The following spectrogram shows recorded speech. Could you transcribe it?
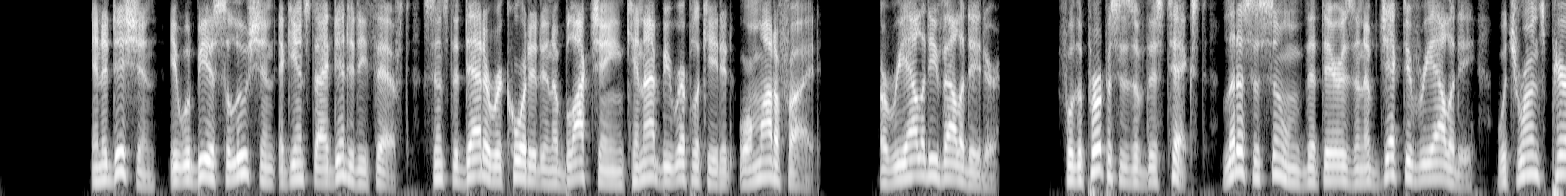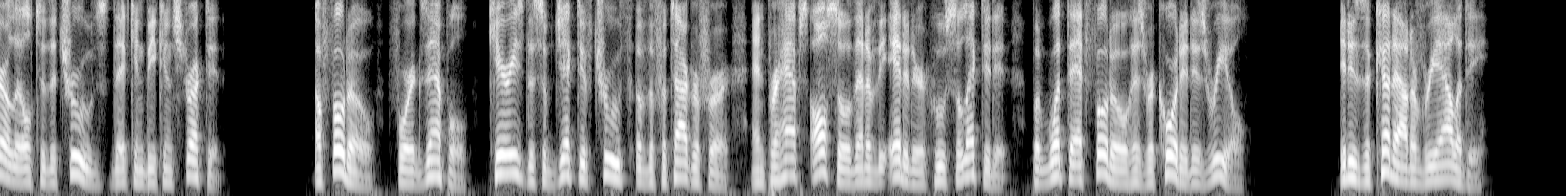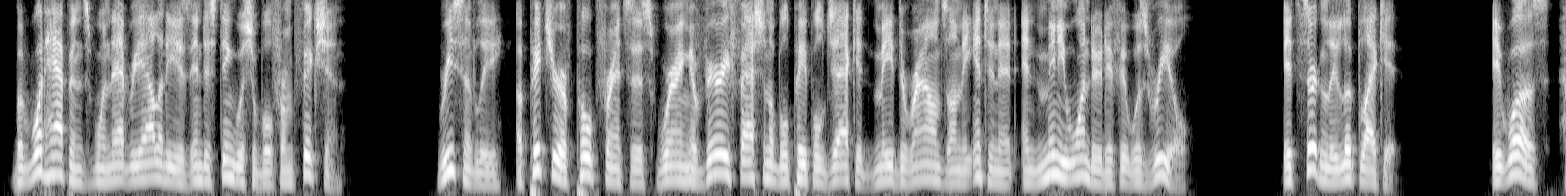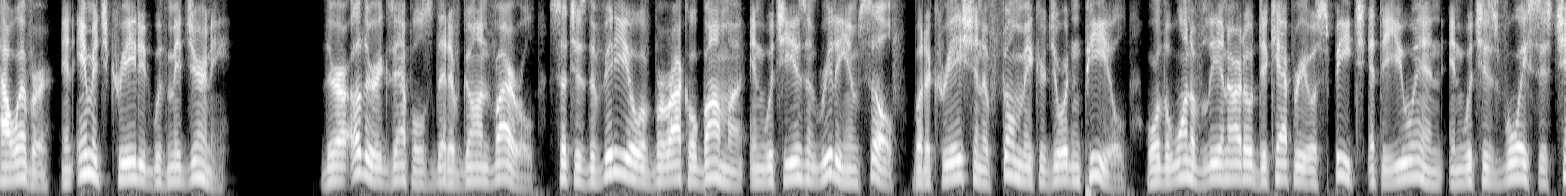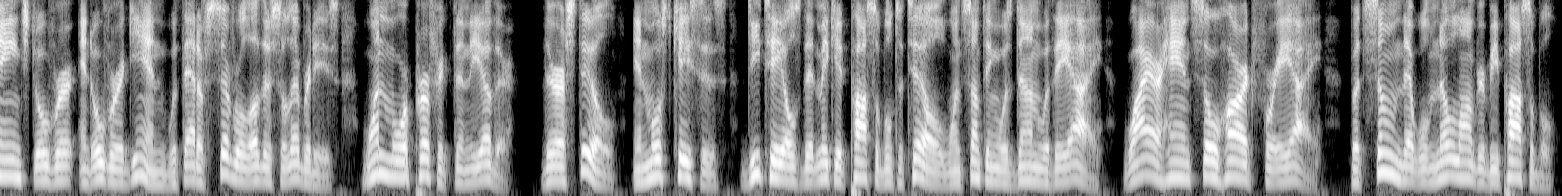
In addition, it would be a solution against identity theft, since the data recorded in a blockchain cannot be replicated or modified. A reality validator, for the purposes of this text, let us assume that there is an objective reality which runs parallel to the truths that can be constructed. A photo, for example, carries the subjective truth of the photographer and perhaps also that of the editor who selected it, but what that photo has recorded is real. It is a cutout of reality. But what happens when that reality is indistinguishable from fiction? Recently, a picture of Pope Francis wearing a very fashionable papal jacket made the rounds on the internet, and many wondered if it was real. It certainly looked like it. It was, however, an image created with Midjourney. There are other examples that have gone viral, such as the video of Barack Obama in which he isn't really himself but a creation of filmmaker Jordan Peele, or the one of Leonardo DiCaprio's speech at the UN in which his voice is changed over and over again with that of several other celebrities, one more perfect than the other. There are still, in most cases, details that make it possible to tell when something was done with AI. Why are hands so hard for AI? but soon that will no longer be possible.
